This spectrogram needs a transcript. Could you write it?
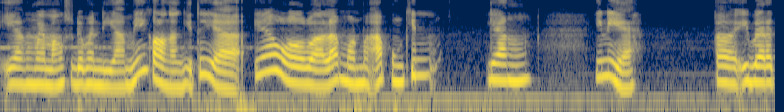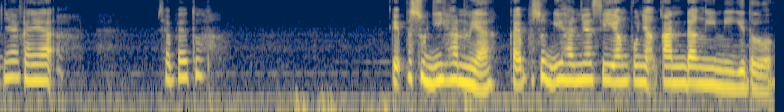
Yang memang sudah mendiami kalau nggak gitu ya ya walau mohon maaf mungkin yang ini ya uh, ibaratnya kayak siapa itu kayak pesugihan ya. Kayak pesugihannya sih yang punya kandang ini gitu loh.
